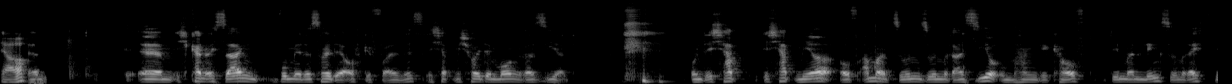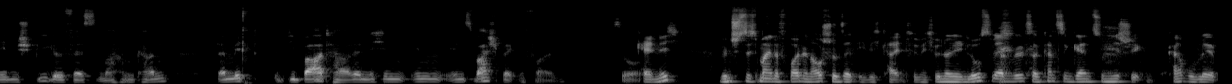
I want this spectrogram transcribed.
Ja. Ähm, ähm, ich kann euch sagen, wo mir das heute aufgefallen ist. Ich habe mich heute Morgen rasiert. und ich habe ich hab mir auf Amazon so einen Rasierumhang gekauft, den man links und rechts neben Spiegel festmachen kann, damit die Barthaare nicht in, in, ins Waschbecken fallen. So. Kenne ich. Wünscht sich meine Freundin auch schon seit Ewigkeiten für mich. Wenn du den loswerden willst, dann kannst du ihn gerne zu mir schicken. Kein Problem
